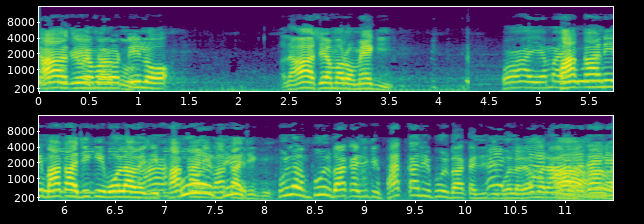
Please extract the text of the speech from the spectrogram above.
આ છે અમારો ટીલો. અને આ છે અમારો મેગી. ફાકાની બાકાજીકી બોલાવે છે ફાકાની બાકાજીકી. ફૂલમ ફૂલ બાકાજીકી ફાકાની ફૂલ બાકાજીકી બોલાવે. અમારે આ બધાને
